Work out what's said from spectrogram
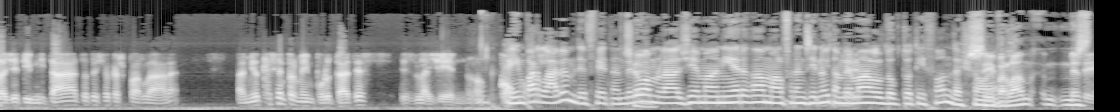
legitimitat, tot això que es parla ara, a mi el que sempre m'ha importat és, és la gent, no? Ahir en parlàvem, de fet, Andreu, Sí. amb la Gemma Nierga, amb el Francino i també Sí. amb el doctor Tizón, d'això, Sí, eh? parlàvem més Sí.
